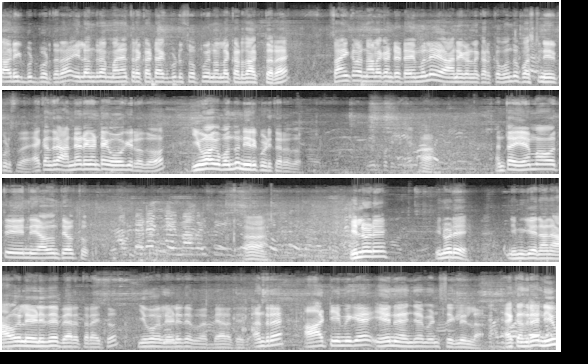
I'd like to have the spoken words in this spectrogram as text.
ಕಾಡಿಗೆ ಬಿಟ್ಬಿಡ್ತಾರೆ ಇಲ್ಲಾಂದರೆ ಮನೆ ಹತ್ರ ಕಟ್ಟಾಕ್ಬಿಟ್ಟು ಸೊಪ್ಪುನೆಲ್ಲ ಕಡ್ದು ಹಾಕ್ತಾರೆ. ಸಾಯಂಕಾಲ ನಾಲ್ಕು ಗಂಟೆ ಟೈಮಲ್ಲಿ ಆನೆಗಳನ್ನ ಕರ್ಕೊಬಂದು ಫಸ್ಟ್ ನೀರು ಕುಡಿಸ್ತದೆ ಯಾಕಂದರೆ ಹನ್ನೆರಡು ಗಂಟೆಗೆ ಹೋಗಿರೋದು ಇವಾಗ ಬಂದು ನೀರು ಕುಡಿತಾ ಇರೋದು. ಹಾಂ. ಅಂತ ಹೇಮಾವತಿ ಇನ್ನು ಯಾವುದಂತ ಹೇಳ್ತು. ಹಾಂ. ಇಲ್ಲಿ ನೋಡಿ. ಇಲ್ಲಿ ನೋಡಿ ನಿಮಗೆ ನಾನು ಆವಾಗಲೇ ಹೇಳಿದೆ ಬೇರೆ ಥರ ಆಯಿತು. ಇವಾಗಲೇ ಹೇಳಿದೆ ಬೇರೆ ಥರ ಇತ್ತು ಅಂದರೆ ಆ ಟೀಮಿಗೆ ಏನು ಎಂಜಾಯ್ಮೆಂಟ್ ಸಿಗಲಿಲ್ಲ. ಯಾಕಂದರೆ ನೀವು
